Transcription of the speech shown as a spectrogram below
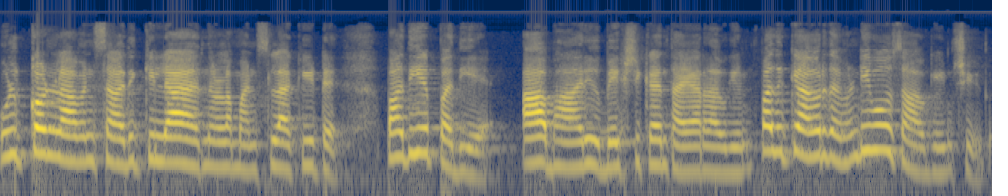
ഉൾക്കൊള്ളാൻ സാധിക്കില്ല എന്നുള്ള മനസ്സിലാക്കിയിട്ട് പതിയെ പതിയെ ആ ഭാര്യ ഉപേക്ഷിക്കാൻ തയ്യാറാവുകയും പതുക്കെ അവർ തമ്മിൽ ഡിവോഴ്സ് ആവുകയും ചെയ്തു.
